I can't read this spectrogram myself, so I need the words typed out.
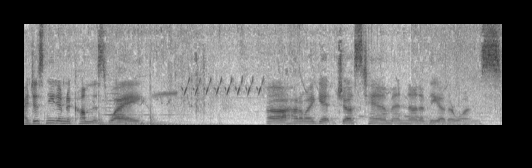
I just need him to come this way. Uh, how do I get just him and none of the other ones?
